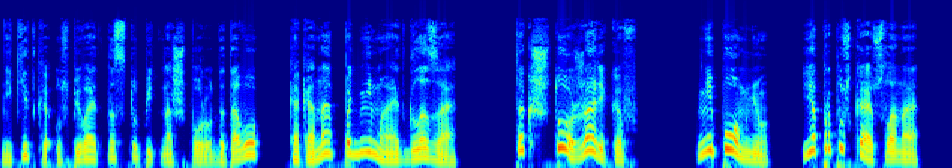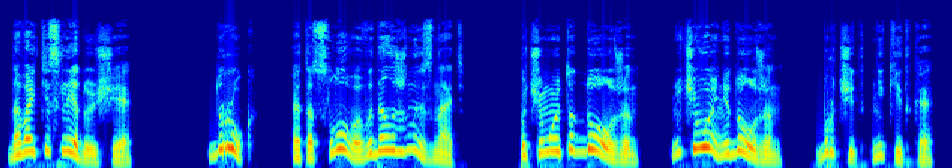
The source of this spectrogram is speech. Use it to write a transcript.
Никитка успевает наступить на шпору до того, как она поднимает глаза. «Так что, Жариков?» «Не помню. Я пропускаю слона. Давайте следующее». «Друг, это слово вы должны знать». «Почему это должен? Ничего я не должен», — бурчит Никитка.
